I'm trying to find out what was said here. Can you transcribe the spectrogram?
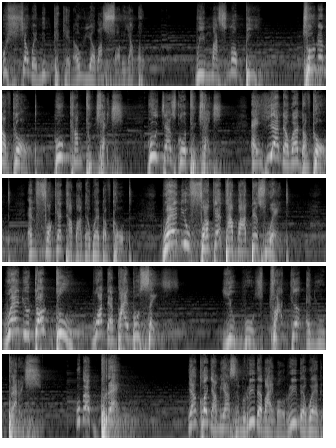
Wohwɛ w'anim kɛkɛ na wowie a woasɔre akɔ. We must not be children of God who come to church, who just go to church and hear the word of God and forget about the word of God. When you forget about this word, when you don't do what the Bible says, you will struggle and you will perish. Wobɛbrɛ. Yɛnkɔ Nyame asɛm. Read the Bible. Read the word.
